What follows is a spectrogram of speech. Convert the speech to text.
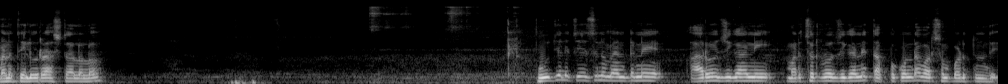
మన తెలుగు రాష్ట్రాలలో. పూజలు చేసిన వెంటనే ఆ రోజు కానీ మరుసటి రోజు కానీ తప్పకుండా వర్షం పడుతుంది.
